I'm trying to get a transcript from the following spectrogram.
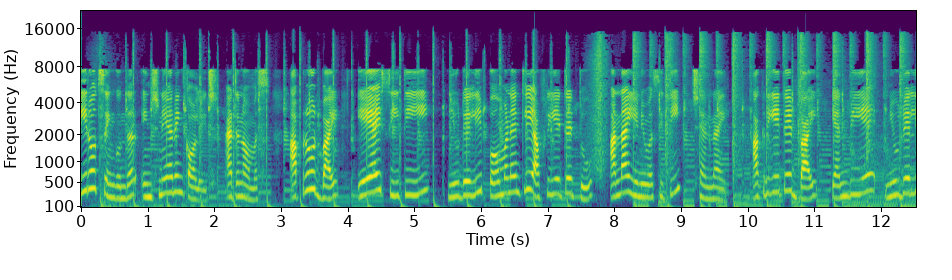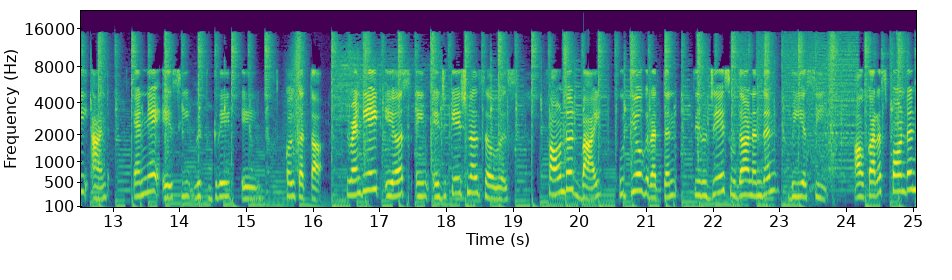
Erode Sengundar Engineering College, Autonomous, approved by AICTE New Delhi, permanently affiliated to Anna University, Chennai, accredited by NBA New Delhi and NAAC with grade A, Kolkata. 28 years in educational service. Founded by Udyog Ratan Thiru J. Sudhanandan, BSc. Our correspondent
